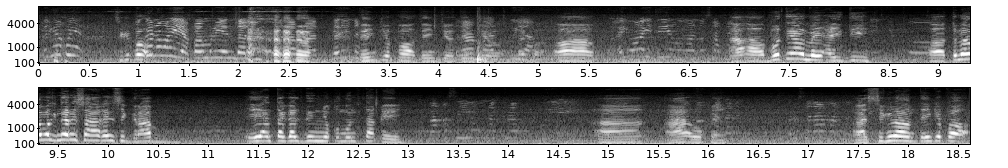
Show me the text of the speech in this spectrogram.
Sige, kuya. Sige po. Huwag ka na mahiya, pamerienda lang. Salamat. Dali na. Thank you po, thank you, thank you. Salamat, kuya. Ah, Ay, yung ID yung ano sa akin. ah, ah, buti nga may ID. Ah, tumawag na rin sa akin si Grab. Eh, ang tagal din nyo kumontak eh. Iba kasi yung nag-grab kuya eh. Ah, ah, okay. Pero salamat. Ah, sige ma'am, thank you po.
